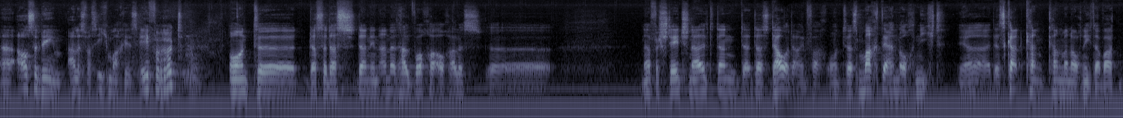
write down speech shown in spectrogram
Äh, außerdem, alles, was ich mache, ist eh verrückt. Und äh, dass er das dann in anderthalb Wochen auch alles äh, na, versteht, schnallt, dann da- das dauert einfach. Und das macht er noch nicht. Ja, das kann, kann, kann man auch nicht erwarten.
